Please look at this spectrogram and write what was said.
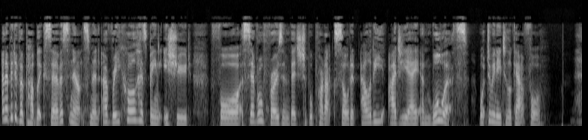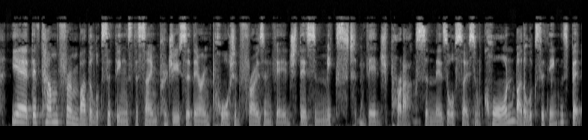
And a bit of a public service announcement. A recall has been issued for several frozen vegetable products sold at Aldi, IGA, and Woolworths. What do we need to look out for? Yeah, they've come from, by the looks of things, the same producer. They're imported frozen veg. There's some mixed veg products and there's also some corn by the looks of things. But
